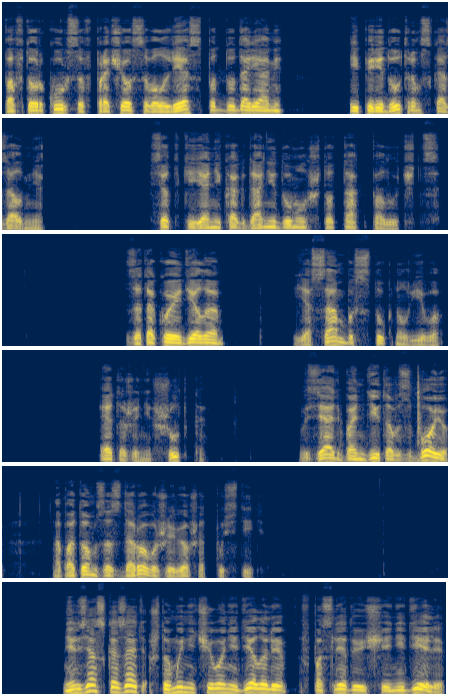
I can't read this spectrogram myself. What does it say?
повтор курсов прочесывал лес под дударями и перед утром сказал мне, «Все-таки я никогда не думал, что так получится. За такое дело я сам бы стукнул его. Это же не шутка. Взять бандитов с бою, а потом за здорово живешь отпустить. Нельзя сказать, что мы ничего не делали в последующие недели,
